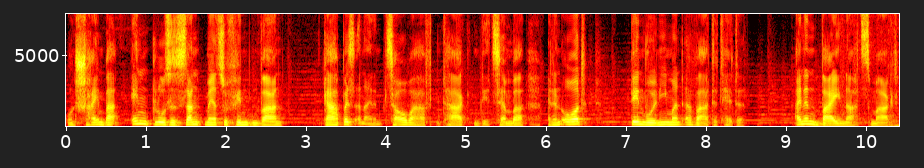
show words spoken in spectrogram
und scheinbar endloses Sandmeer zu finden waren, gab es an einem zauberhaften Tag im Dezember einen Ort, den wohl niemand erwartet hätte einen Weihnachtsmarkt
